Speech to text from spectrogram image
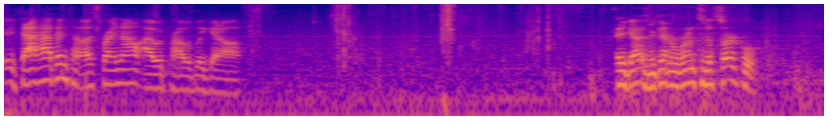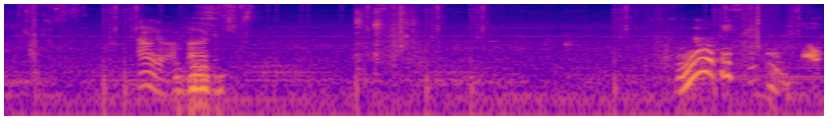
if that happened to us right now, I would probably get off. Hey guys, we gotta run to the circle. I don't give a fuck. You know what these people don't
